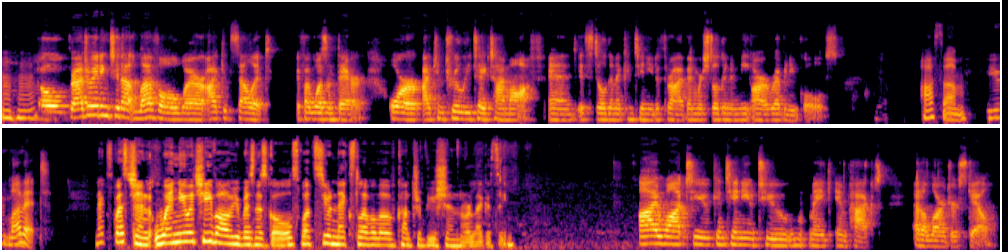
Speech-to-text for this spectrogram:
Mm-hmm. So, graduating to that level where I could sell it if I wasn't there, or I can truly take time off and it's still going to continue to thrive and we're still going to meet our revenue goals. Awesome. You Love it. Next question. When you achieve all of your business goals, what's your next level of contribution or legacy? I want to continue to make impact at a larger scale.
